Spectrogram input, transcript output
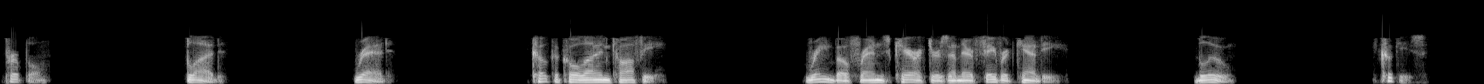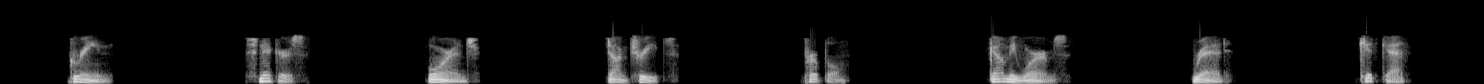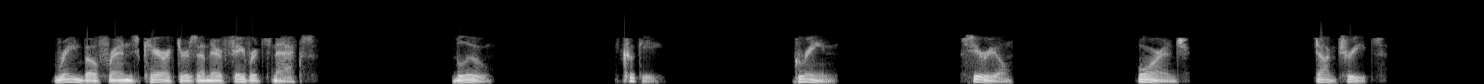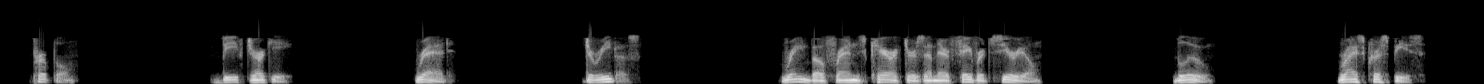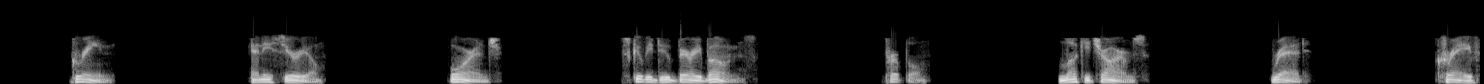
Purple. Blood. Red. Coca-Cola and coffee. Rainbow Friends characters and their favorite candy. Blue. Cookies. Green. Snickers. Orange. Dog treats. Purple. Gummy worms. Red. Kit Kat. Rainbow Friends characters and their favorite snacks. Blue. Cookie. Green. Cereal. Orange. Dog treats. Purple. Beef jerky. Red. Doritos. Rainbow Friends characters and their favorite cereal. Blue. Rice Krispies. Green. Any cereal. Orange. Scooby-Doo Berry Bones. Purple. Lucky Charms. Red. Krave.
